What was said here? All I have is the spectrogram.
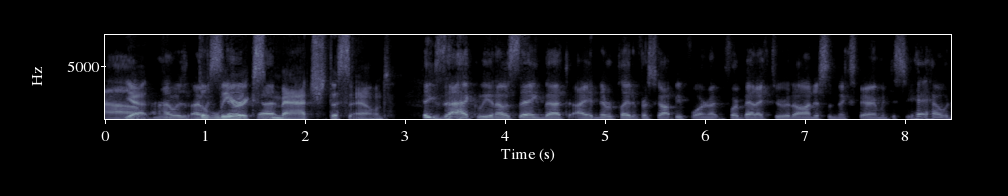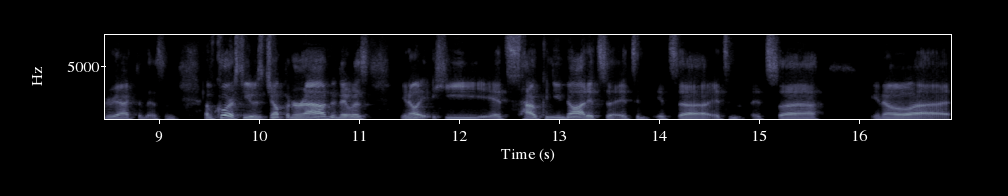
Um, Yeah, and I was I the was lyrics match the sound. Exactly. And I was saying that I had never played it for Scott before. And right before bed, I threw it on just as an experiment to see, hey, how would he react to this? And of course, he was jumping around, and it was, you know, he. It's how can you not? It's a, it's a, it's a, it's a, it's a, you know, uh,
